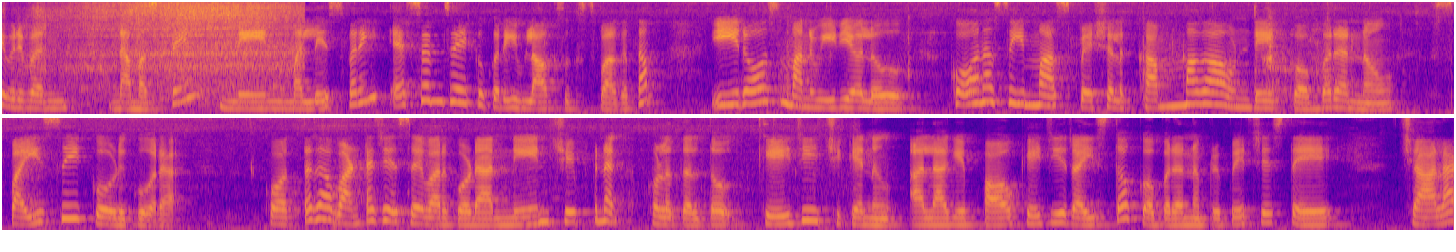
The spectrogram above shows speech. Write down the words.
ఎవ్రీవన్ నమస్తే నేను మల్లేశ్వరి ఎస్ఎంజే కుకరీ వ్లాగ్స్కి స్వాగతం. ఈరోజు మన వీడియోలో కోనసీమ స్పెషల్ కమ్మగా ఉండే కొబ్బరన్నం స్పైసీ కోడికూర కొత్తగా వంట చేసేవారు కూడా నేను చెప్పిన కొలతలతో కేజీ చికెన్ అలాగే పావు కేజీ రైస్తో కొబ్బరన్నం ప్రిపేర్ చేస్తే చాలా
